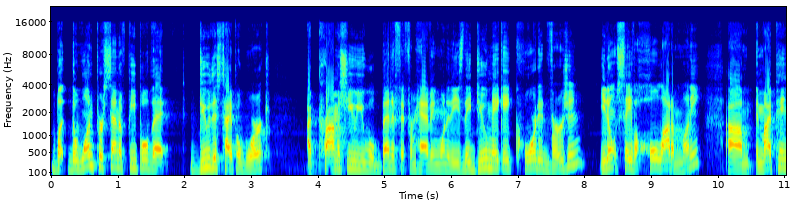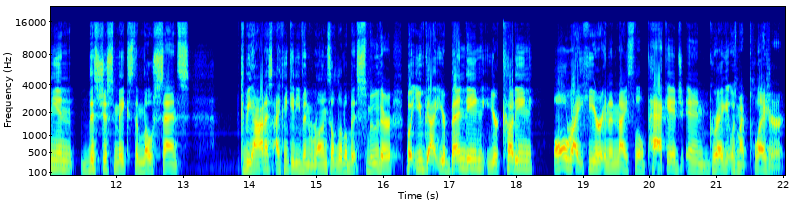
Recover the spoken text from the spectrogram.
but the 1% of people that do this type of work, I promise you, you will benefit from having one of these. They do make a corded version. You don't save a whole lot of money. Um, in my opinion, this just makes the most sense. To be honest, I think it even runs a little bit smoother. But you've got your bending, your cutting, all right here in a nice little package. And Greg, it was my pleasure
